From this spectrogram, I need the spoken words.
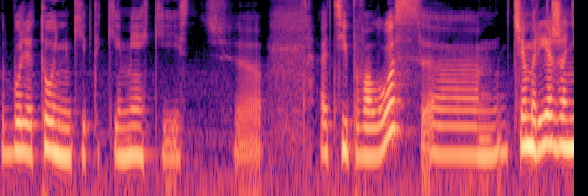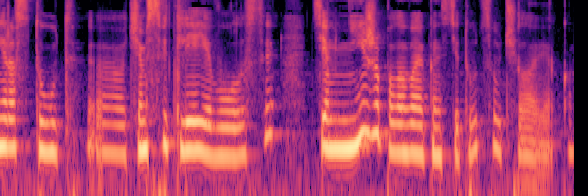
вот более тоненькие такие, мягкие есть тип волос, э, чем реже они растут, э, чем светлее волосы, тем ниже половая конституция у человека.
